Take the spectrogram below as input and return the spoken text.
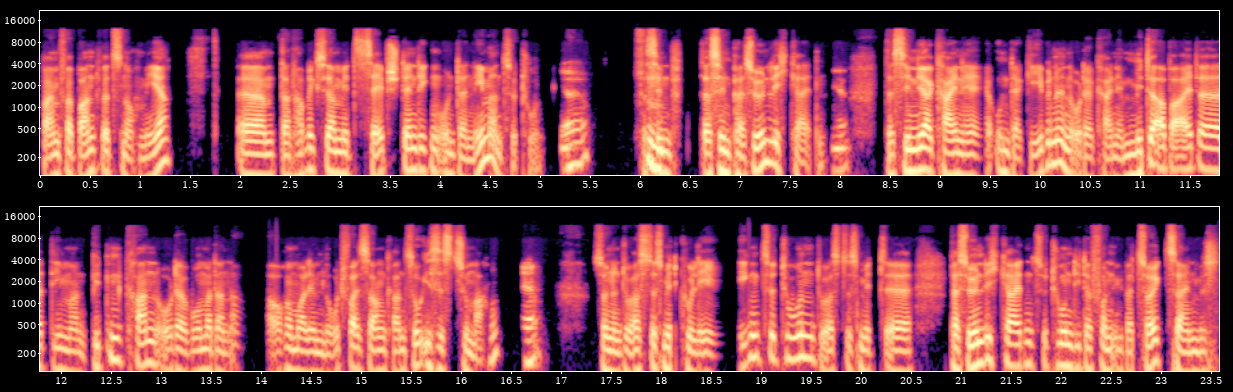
beim Verband wird es noch mehr, ähm, dann habe ich es ja mit selbstständigen Unternehmern zu tun. Ja, ja. Das, hm. sind, das sind Persönlichkeiten. Ja. Das sind ja keine Untergebenen oder keine Mitarbeiter, die man bitten kann oder wo man dann auch einmal im Notfall sagen kann, so ist es zu machen. Ja. Sondern du hast es mit Kollegen zu tun, du hast es mit äh, Persönlichkeiten zu tun, die davon überzeugt sein müssen,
